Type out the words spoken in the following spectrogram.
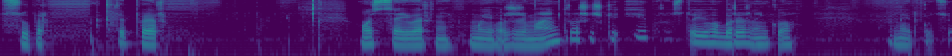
Супер. Тепер ось цей верхній ми його зжимаємо трошечки і просто його обережненько нитку цю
